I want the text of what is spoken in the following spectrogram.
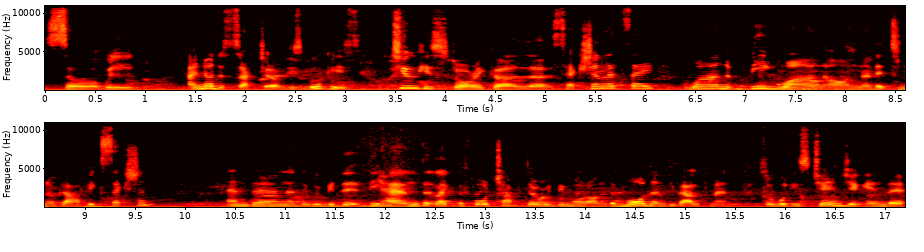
So we'll I know the structure of this book is two historical uh, section, let's say. One big one on the ethnographic section, and then there will be the, the end, like the fourth chapter will be more on the modern development. So what is changing in the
